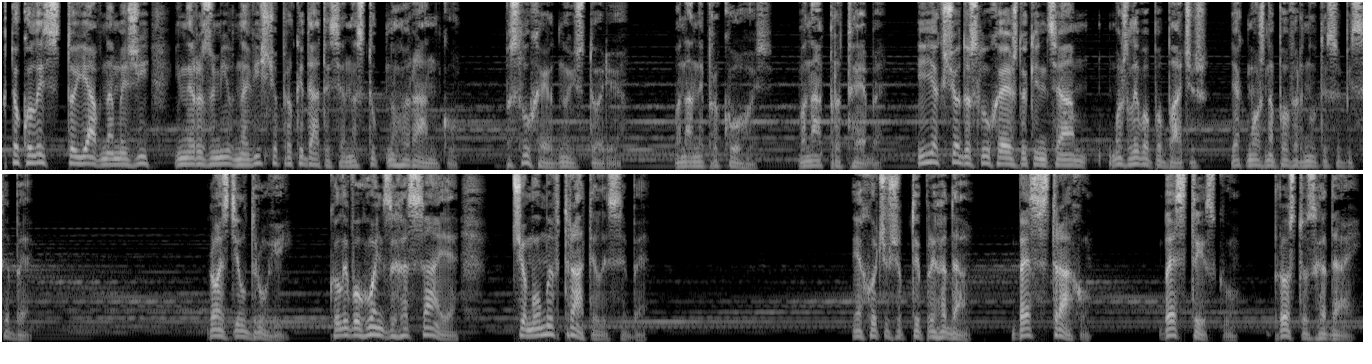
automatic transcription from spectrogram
хто колись стояв на межі і не розумів, навіщо прокидатися наступного ранку. Послухай одну історію. Вона не про когось, вона про тебе. І якщо дослухаєш до кінця, можливо, побачиш, як можна повернути собі себе. Розділ другий. Коли вогонь згасає, чому ми втратили себе? Я хочу, щоб ти пригадав без страху, без тиску, просто згадай.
